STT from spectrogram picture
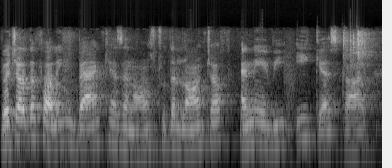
Which of the following bank has announce to the launch of N A V E cash card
